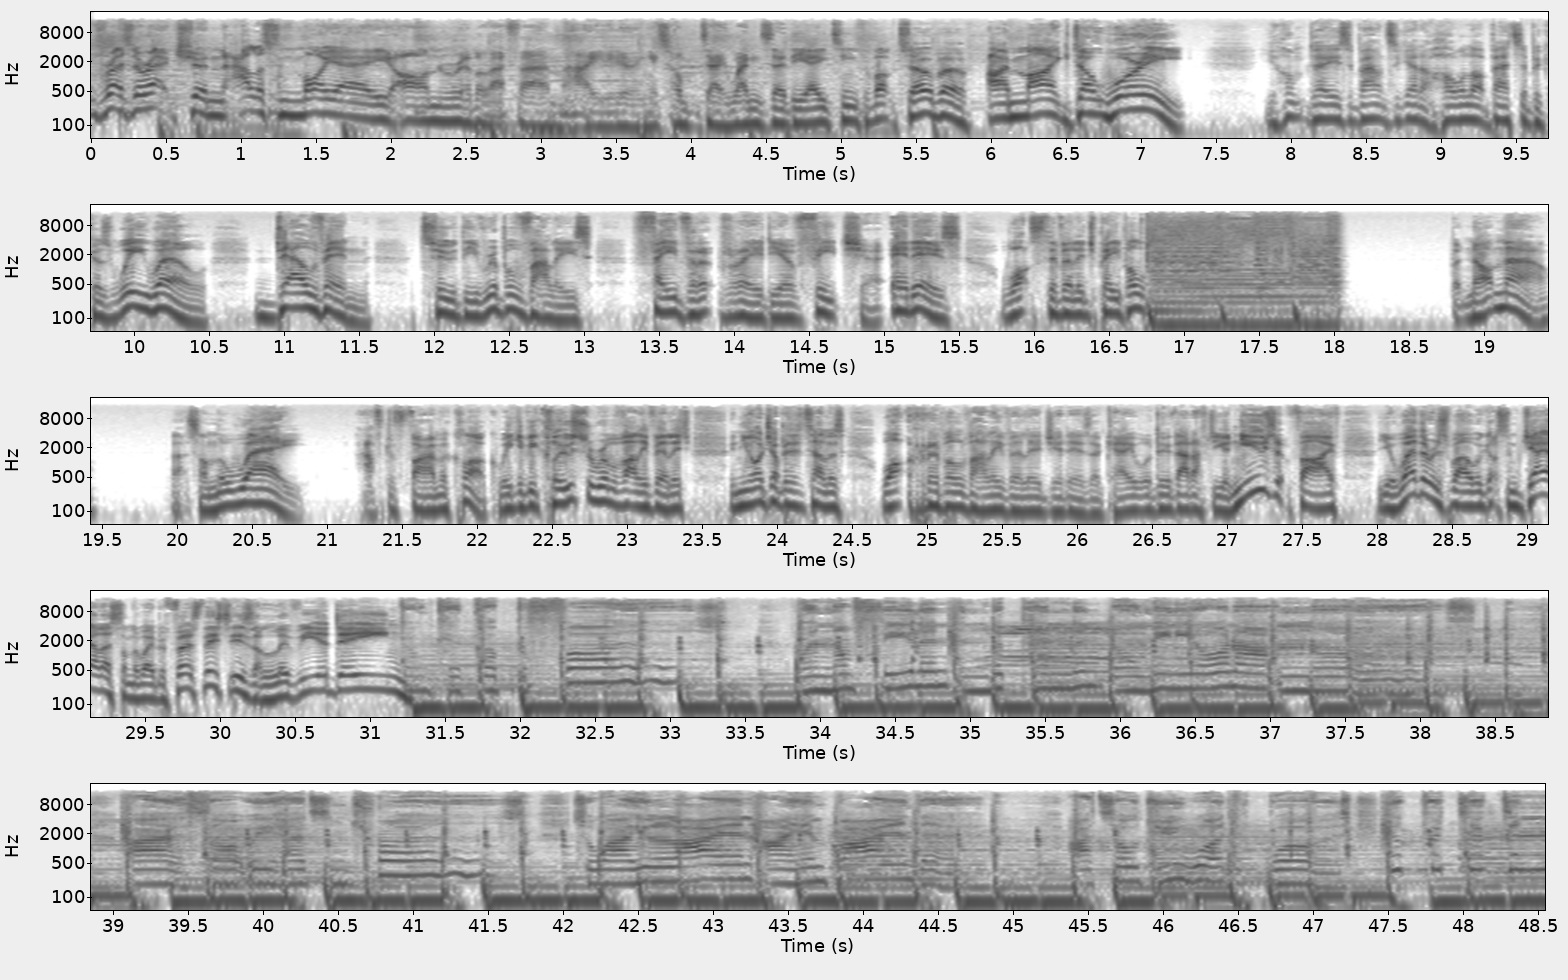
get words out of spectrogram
Love Resurrection, Alison Moyet on Ribble FM. How are you doing? It's Hump Day, Wednesday, the 18th of October. I'm Mike. Don't worry. Your Hump Day is about to get a whole lot better because we will delve in to the Ribble Valley's favourite radio feature. It is What's the Village People? But not now. That's on the way after five o'clock. We give you clues to Ribble Valley Village, and your job is to tell us what Ribble Valley Village it is, okay? We'll do that after your news at five, your weather as well. We've got some JLS on the way, but first, this is Olivia Dean. kick up a fuss when I'm feeling independent. Don't mean you're not enough. I thought we had some trust, so why you lying? I ain't buying that. I told you what it was. You protecting,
